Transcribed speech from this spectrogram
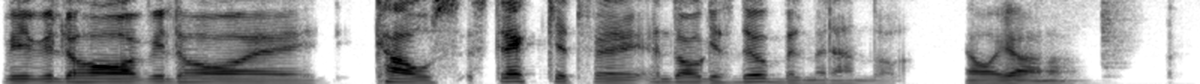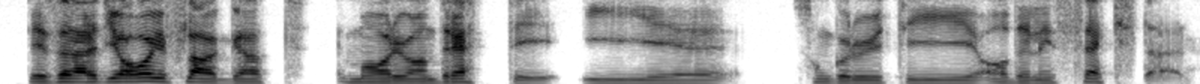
Vill, vill du ha, vill du ha eh, kaossträcket för en dagens dubbel med den då? Ja, gärna. Det är så här att jag har ju flaggat Mario Andretti i, som går ut i avdelning 6 där.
